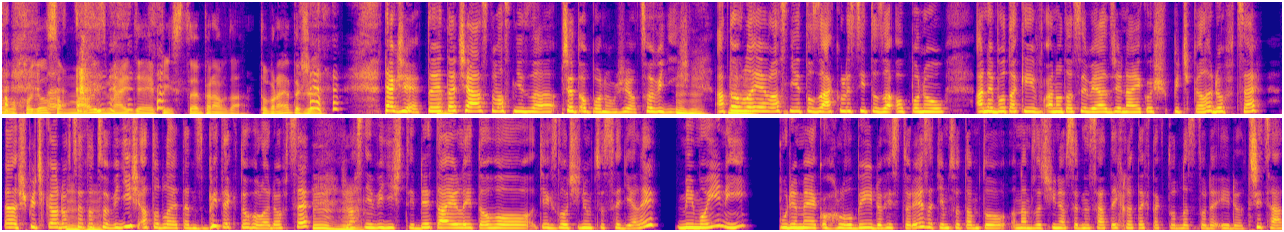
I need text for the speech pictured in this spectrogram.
lebo chodil jsem, mali jsme aj dějepis, to je pravda. Dobré, takže... takže to je ta část vlastně za, před oponou, že jo, co vidíš. Mm-hmm. A tohle mm-hmm. je vlastně to zákulisí, to za oponou, anebo taky v anotaci vyjádřená jako špička ledovce. Eh, špička ledovce, mm-hmm. to, co vidíš, a tohle je ten zbytek toho ledovce, mm-hmm. že vlastně vidíš ty detaily toho, těch zločinů, co se děli. Mimo jiný, půjdeme jako hlouběji do historie, zatímco tam to nám začíná v 70. letech, tak tohle to jde i do 30.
